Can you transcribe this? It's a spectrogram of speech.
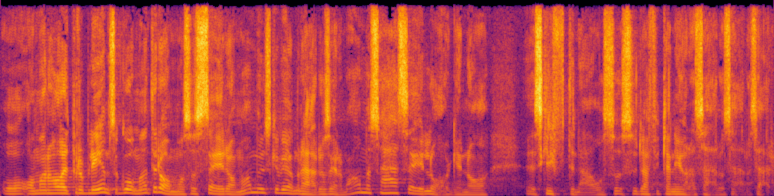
Och om man har ett problem så går man till dem och så säger de, ja, men hur ska vi göra med det här? Då säger de, ja, men så här säger lagen och eh, skrifterna och så, så därför kan ni göra så här och så här och så här.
